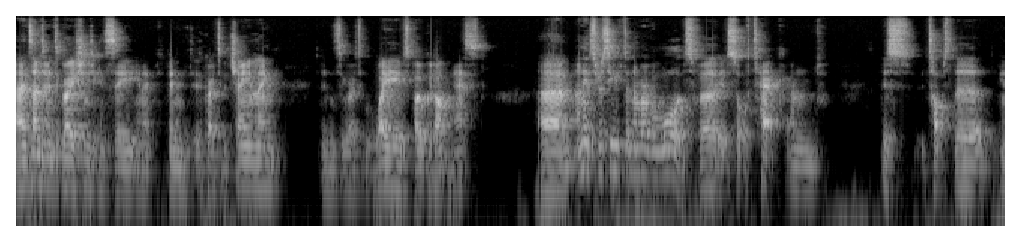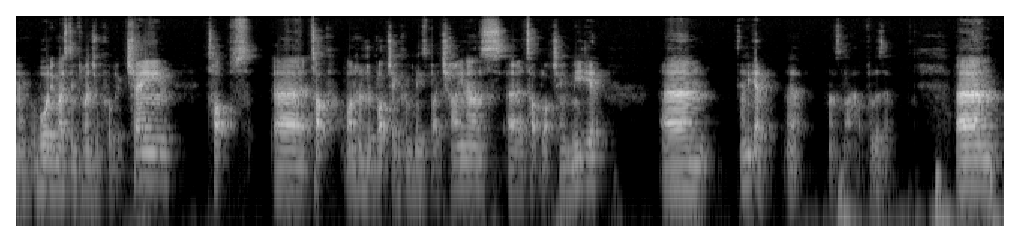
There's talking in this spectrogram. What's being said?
Uh, in terms of integrations, you can see you know it's been integrated with Chainlink, it's been integrated with Waves, Polkadot, Nest, um, and it's received a number of awards for its sort of tech and this tops the you know awarded most influential public chain, tops uh, top 100 blockchain companies by China's uh, top blockchain media, um, and again, yeah, that's not helpful, is it? Um,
